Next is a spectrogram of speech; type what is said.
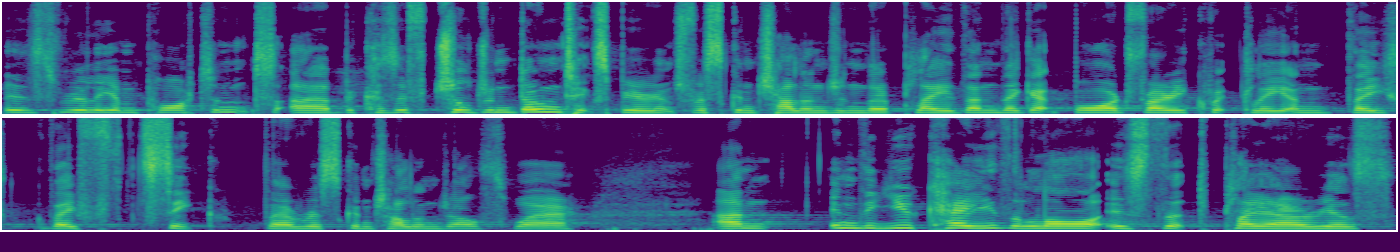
is really important uh, because if children don't experience risk and challenge in their play, then they get bored very quickly and they, they seek their risk and challenge elsewhere. Um, in the UK, the law is that play areas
